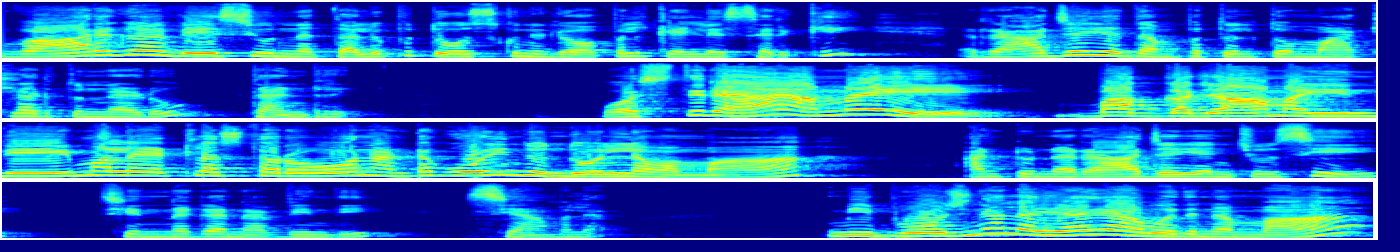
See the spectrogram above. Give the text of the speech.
వారగా వేసి ఉన్న తలుపు తోసుకుని లోపలికెళ్ళేసరికి రాజయ్య దంపతులతో మాట్లాడుతున్నాడు తండ్రి. వస్తిరా అమ్మాయి? బగ్గజామ అయింది మళ్ళీ ఎట్లొస్తారో అనంట గోయింది దోలినామమ్మా అంటున్న రాజయ్యను చూసి చిన్నగా నవ్వింది శ్యామల. మీ భోజనాలు అయ్యాయా వదినమ్మా?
